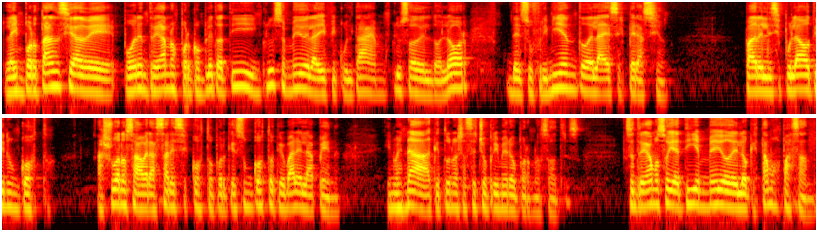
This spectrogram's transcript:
la importancia de poder entregarnos por completo a ti, incluso en medio de la dificultad, incluso del dolor, del sufrimiento, de la desesperación. Padre, el discipulado tiene un costo. Ayúdanos a abrazar ese costo porque es un costo que vale la pena y no es nada que tú no hayas hecho primero por nosotros. Nos entregamos hoy a ti en medio de lo que estamos pasando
